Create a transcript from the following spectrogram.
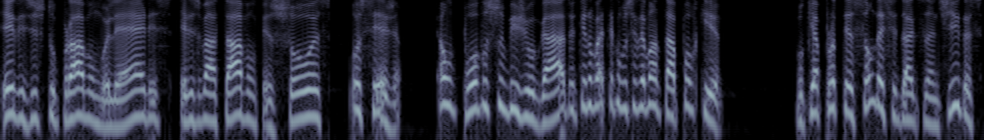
eles estupravam mulheres, eles matavam pessoas, ou seja, é um povo subjugado que não vai ter como se levantar. Por quê? Porque a proteção das cidades antigas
